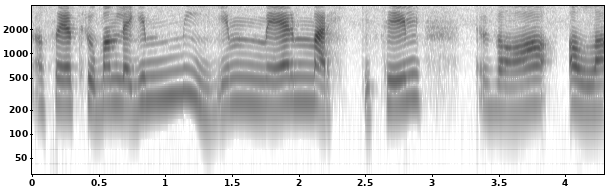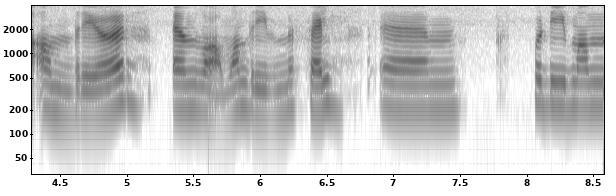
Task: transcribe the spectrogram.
Altså, jeg tror man legger mye mer merke til hva alle andre gjør, enn hva man driver med selv. Um, fordi man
